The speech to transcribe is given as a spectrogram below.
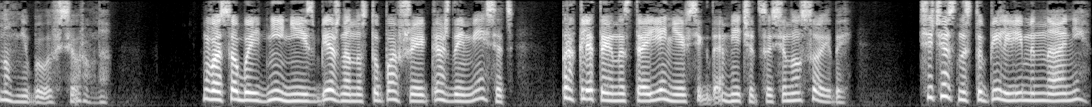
но мне было все равно. В особые дни, неизбежно наступавшие каждый месяц, проклятое настроение всегда мечется синусоидой. Сейчас наступили именно они.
